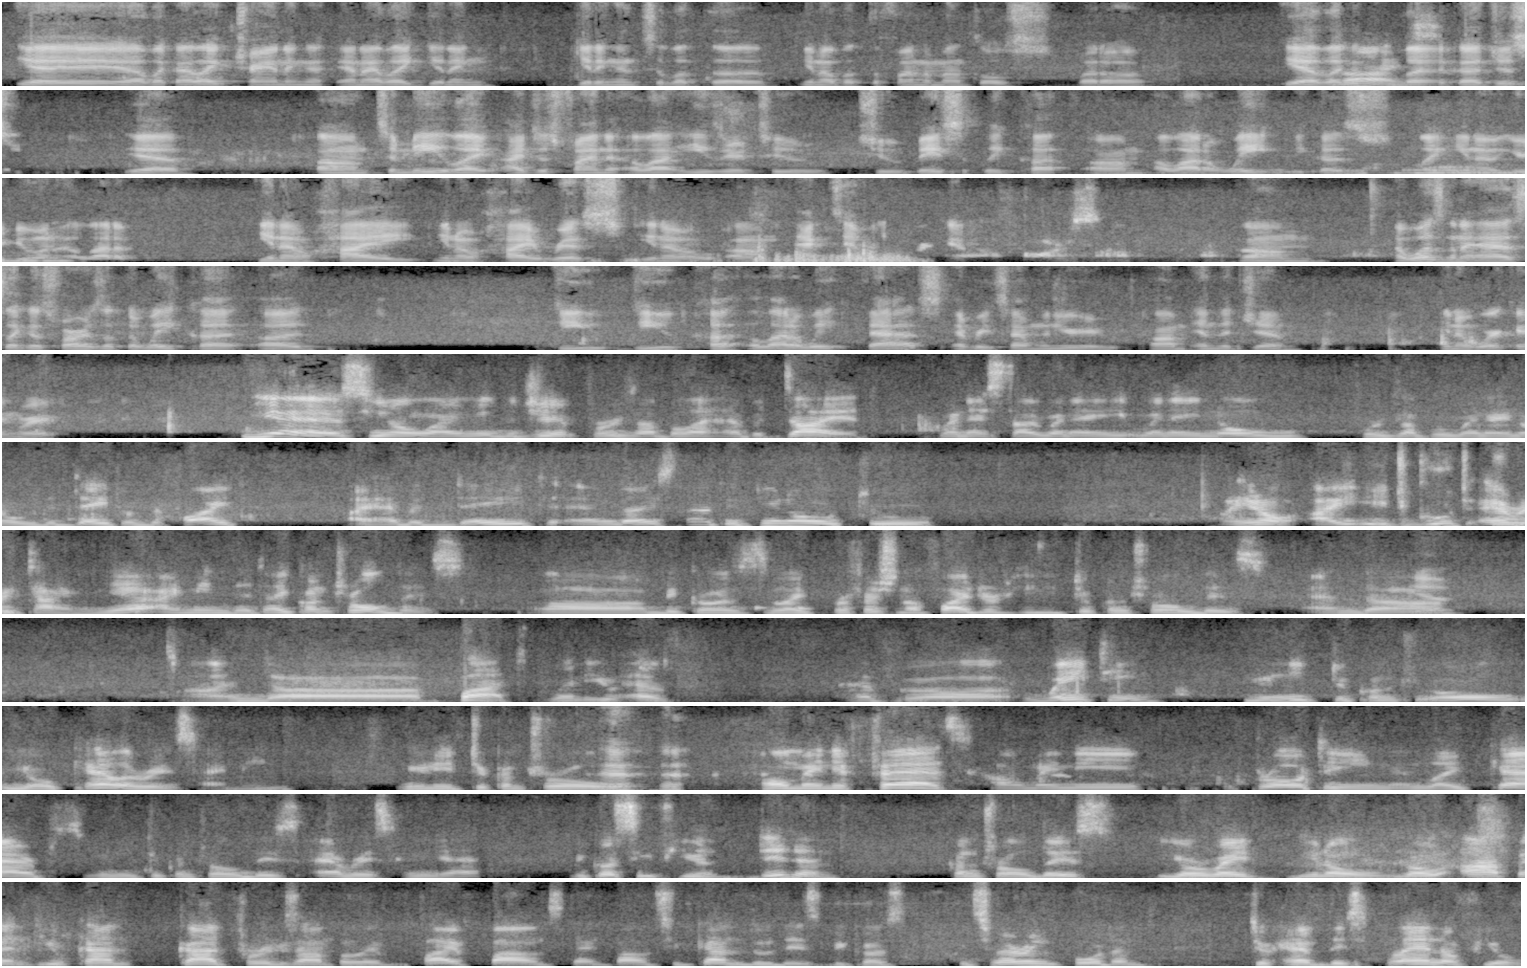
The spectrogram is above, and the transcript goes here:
Yeah, yeah, yeah. Like I like training and I like getting getting into let the you know let the fundamentals. But uh, yeah, like Nice. like uh, just yeah. Um, to me, like I just find it a lot easier to to basically cut um a lot of weight because like you know you're doing a lot of you know high you know high risk you know um activity workout. Of course. Um, I was gonna ask like as far as like the weight cut, uh, do you do you cut a lot of weight fast every time when you're um in the gym, you know, working, right? Yes, you know, I'm in the gym. For example, I have a diet when I start when I when I know, for example, when I know the date of the fight, I have a date, and I started, you know, to you know, I eat good every time. Yeah, I mean that I control this, uh, because like professional fighter, he need to control this, and uh, Yeah. and uh, but when you have have uh, waiting, you need to control your calories. I mean, you need to control how many fats, how many protein, and like carbs. You need to control this everything, yeah. Because if you didn't control this, your weight, you know, go up, and you can't cut, for example, five pounds, ten pounds. You can't do this because it's very important to have this plan of your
